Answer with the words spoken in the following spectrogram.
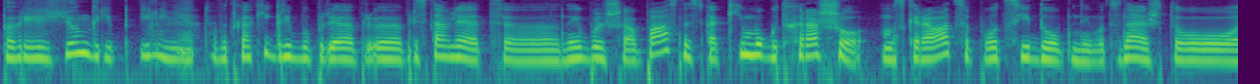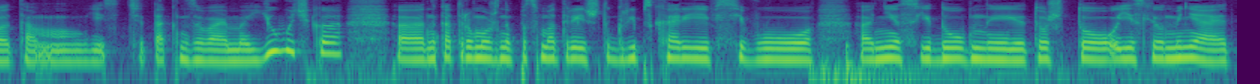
поврежден гриб или нет. Вот какие грибы представляют э, наибольшую опасность, какие могут хорошо маскироваться под съедобные? Вот знаю, что там есть так называемая юбочка, э, на которой можно посмотреть, что гриб, скорее всего, э, несъедобный. То, что если он меняет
